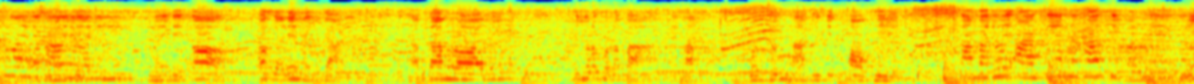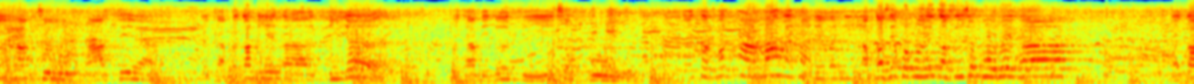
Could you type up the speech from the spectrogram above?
น้ำกิ้งด้วยนะคะสมัยเด็กในวันนี้สมัยเด็กก็ก็เคยเล่นเหมือนกันนะครับตามรอยพายุพายุรกระบาดนะครับบนพื้นฐานเศรษฐกิจพอเพียงตามมาด้วยอาเซียนนะคะ10ประเทศเริ่มทำชูอาเซียนนะครับแล้วก็มีเอ่อลีดเดอร์ นะครับลีดเดอร์สีชมพูสวยสดงดงามมากเลยค่ะในวันนี้เอาขอเสียงปรบมือให้กับสีชมพูด้วยครับ แล้วก็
